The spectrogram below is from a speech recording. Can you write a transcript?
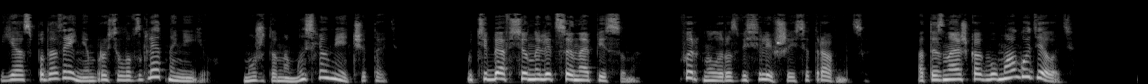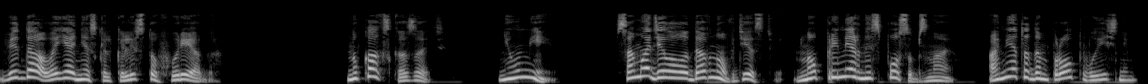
Я с подозрением бросила взгляд на нее. Может, она мысли умеет читать? У тебя все на лице написано. Фыркнула развеселившаяся травница. А ты знаешь, как бумагу делать? Видала я несколько листов у Рега. Ну, как сказать? Не умею. Сама делала давно, в детстве, но примерный способ знаю, а методом проб выясним.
